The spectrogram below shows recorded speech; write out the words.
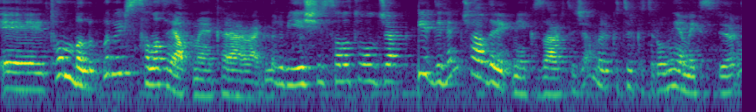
e, ton balıklı bir salata yapmaya karar verdim. Böyle bir yeşil salata olacak. Bir dilim çavdar ekmeği kızartacağım. Böyle kıtır kıtır onu yemek istiyorum.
